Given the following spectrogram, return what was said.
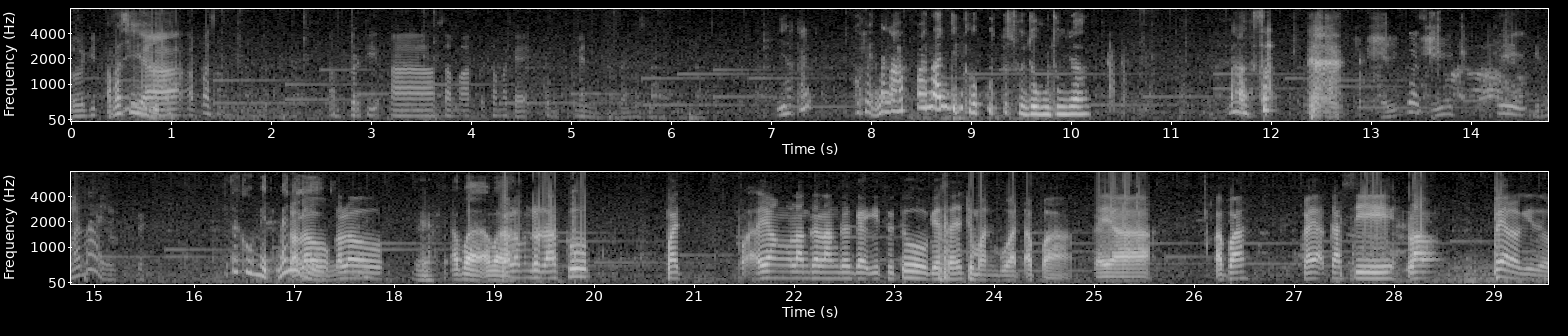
Kalau gitu Apa sih Ya gitu? apa sih? Hampir ti- ah, sama hampir sama kayak komitmen sebenarnya sih. iya kan komitmen apa anjing kalau putus ujung-ujungnya bangsat Ya juga sih. Tapi gimana ya gitu. kita komitmen kalau nih. kalau Eh, apa apa kalau menurut aku yang langgeng-langgeng kayak gitu tuh biasanya cuman buat apa kayak apa kayak kasih label gitu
